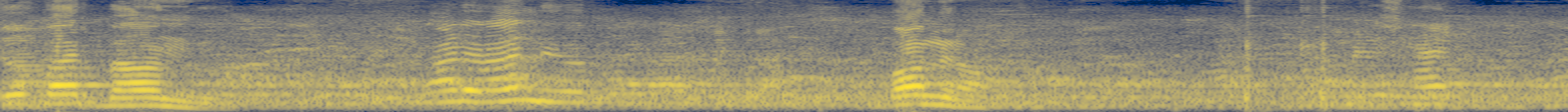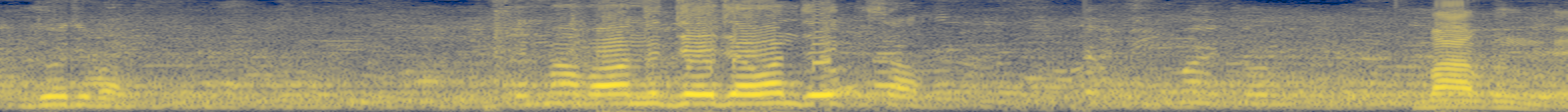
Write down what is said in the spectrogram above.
సూపర్ బాగుంది. బాగుంది జ్యోతిబాబు సినిమా బాగుంది. జై జవాన్ జై కిసాన్. బాగుంది.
